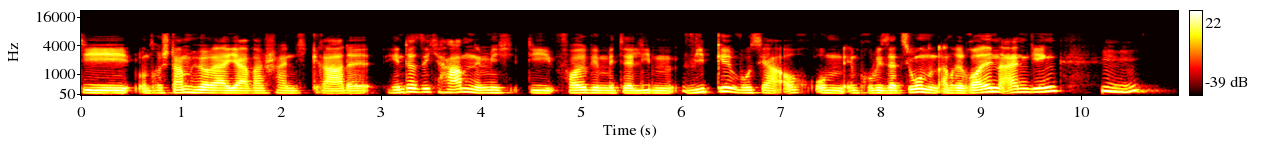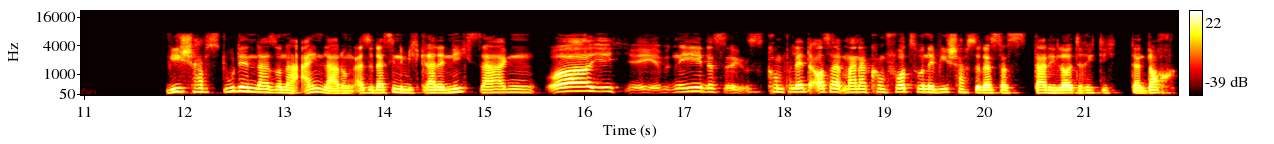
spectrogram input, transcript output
die unsere Stammhörer ja wahrscheinlich gerade hinter sich haben, nämlich die Folge mit der lieben Wiebke, wo es ja auch um Improvisation und andere Rollen einging. Mhm. Wie schaffst du denn da so eine Einladung? Also, dass sie nämlich gerade nicht sagen, oh, ich, nee, das ist komplett außerhalb meiner Komfortzone. Wie schaffst du das, dass da die Leute richtig dann doch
